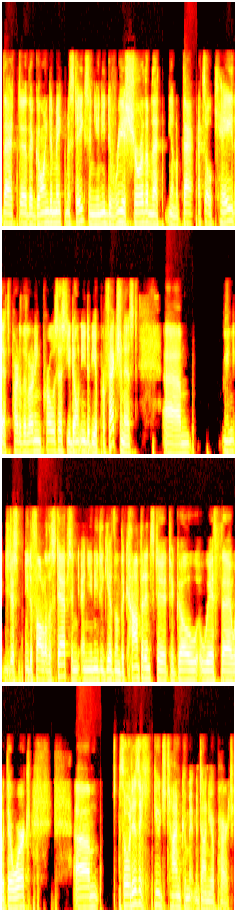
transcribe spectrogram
that uh, they're going to make mistakes and you need to reassure them that you know that, that's okay that's part of the learning process you don't need to be a perfectionist um, you just need to follow the steps and, and you need to give them the confidence to, to go with uh, with their work. Um, so it is a huge time commitment on your part.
